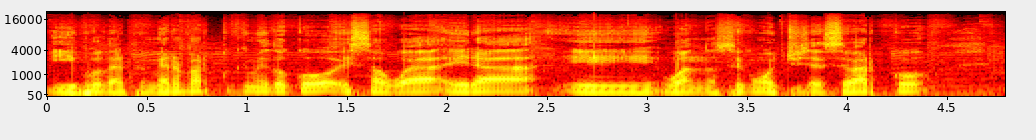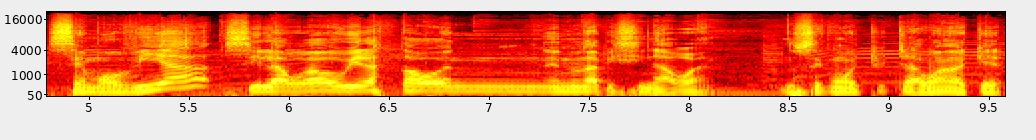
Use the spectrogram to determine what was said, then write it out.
Y puta, el primer barco que me tocó, esa weá era. Eh, bueno, no sé cómo chucha. Ese barco se movía si la weá hubiera estado en, en una piscina, weón. No sé cómo chucha. Bueno, es que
